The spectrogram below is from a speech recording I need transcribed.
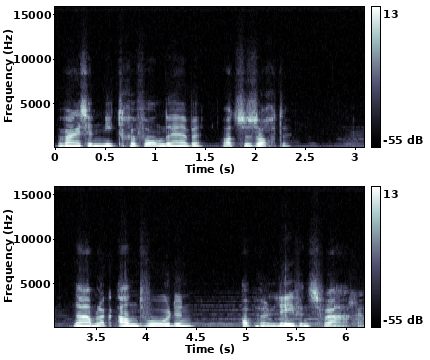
waar ze niet gevonden hebben wat ze zochten, namelijk antwoorden op hun levensvragen.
